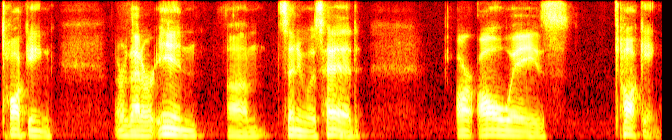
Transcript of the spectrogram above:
talking or that are in um senua's head are always talking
